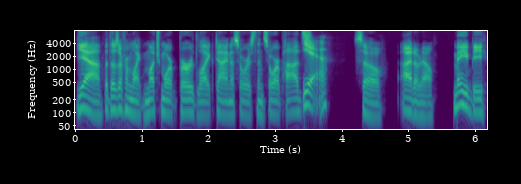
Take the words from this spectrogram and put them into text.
yeah, but those are from like much more bird-like dinosaurs than sauropods. Yeah. So I don't know. Maybe.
